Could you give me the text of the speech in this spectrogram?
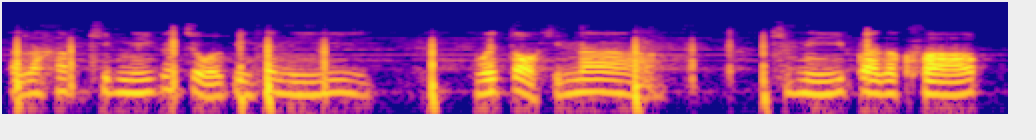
เอาละครับคลิปนี้ก็จบไว้เพียงแค่นี้ ไว้ต่อคลิปหน้า คลิปนี้ไปแล้วครับ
